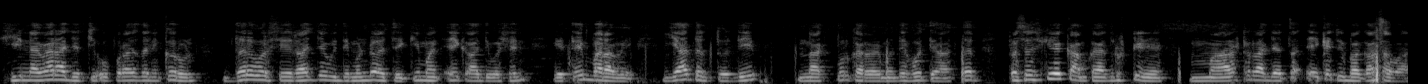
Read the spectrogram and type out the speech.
ही नव्या राज्याची उपराजधानी करून दरवर्षी राज्य विधिमंडळाचे किमान एक अधिवेशन येथे भरावे. या तरतुदी नागपूर करारामध्ये होत्या. तर प्रशासकीय कामकाजा दृष्टीने महाराष्ट्र राज्याचा एकच विभाग असावा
